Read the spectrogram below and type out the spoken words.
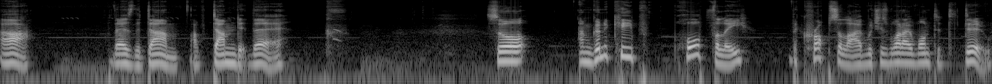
Ah, there's the dam. I've dammed it there. so, I'm going to keep, hopefully, the crops alive, which is what I wanted to do.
